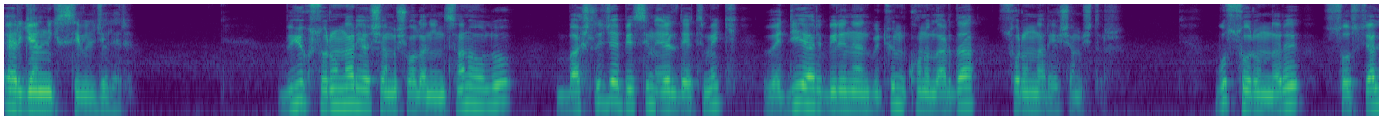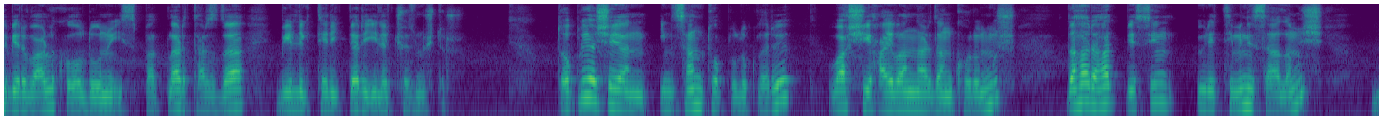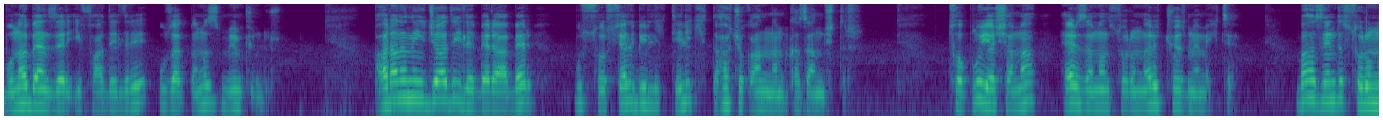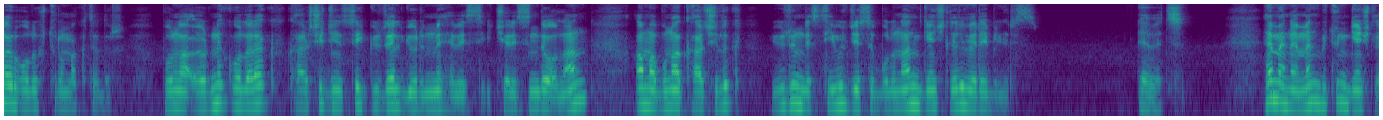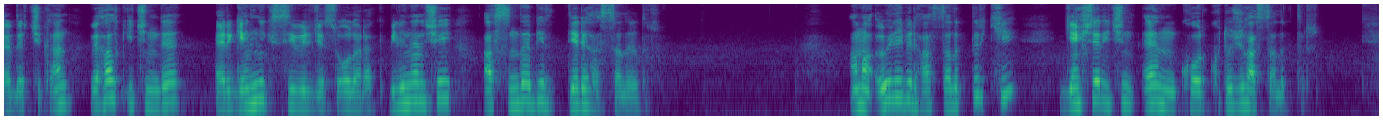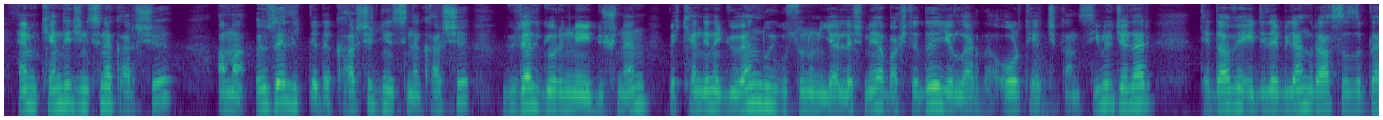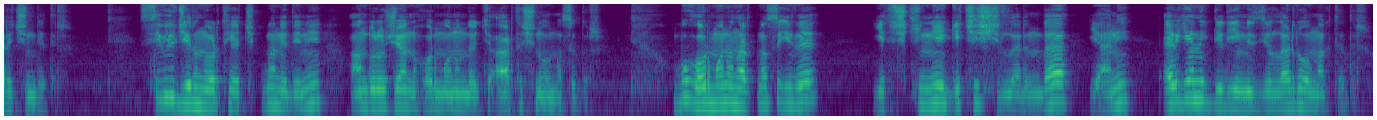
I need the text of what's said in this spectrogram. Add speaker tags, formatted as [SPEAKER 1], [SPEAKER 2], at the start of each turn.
[SPEAKER 1] Ergenlik sivilceleri. Büyük sorunlar yaşamış olan insanoğlu başlıca besin elde etmek ve diğer bilinen bütün konularda sorunlar yaşamıştır. Bu sorunları sosyal bir varlık olduğunu ispatlar tarzda birliktelikler ile çözmüştür. Toplu yaşayan insan toplulukları vahşi hayvanlardan korunmuş, daha rahat besin üretimini sağlamış, buna benzer ifadeleri uzatmamız mümkündür. Paranın icadı ile beraber bu sosyal birliktelik daha çok anlam kazanmıştır. Toplu yaşama her zaman sorunları çözmemekte. Bazen de sorunlar oluşturmaktadır. Buna örnek olarak karşı cinse güzel görünme hevesi içerisinde olan ama buna karşılık yüzünde sivilcesi bulunan gençleri verebiliriz. Evet. Hemen hemen bütün gençlerde çıkan ve halk içinde ergenlik sivilcesi olarak bilinen şey aslında bir deri hastalığıdır. Ama öyle bir hastalıktır ki gençler için en korkutucu hastalıktır. Hem kendi cinsine karşı ama özellikle de karşı cinsine karşı güzel görünmeyi düşünen ve kendine güven duygusunun yerleşmeye başladığı yıllarda ortaya çıkan sivilceler tedavi edilebilen rahatsızlıklar içindedir. Sivilcenin ortaya çıkma nedeni androjen hormonundaki artışın olmasıdır. Bu hormonun artması ile yetişkinliğe geçiş yıllarında yani ergenlik dediğimiz yıllarda olmaktadır.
